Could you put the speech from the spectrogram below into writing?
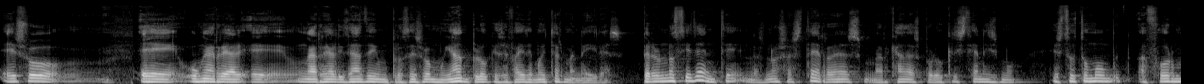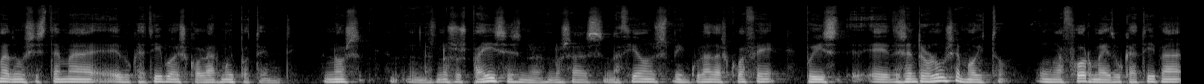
Eso mm, é unha, real, é unha realidade, un proceso moi amplo que se fai de moitas maneiras. Pero no Occidente, nas nosas terras marcadas polo cristianismo, Isto tomou a forma dun sistema educativo e escolar moi potente. Nos, nos nosos países, nas nosas nacións vinculadas coa fe, pois eh, desenrolouse moito unha forma educativa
